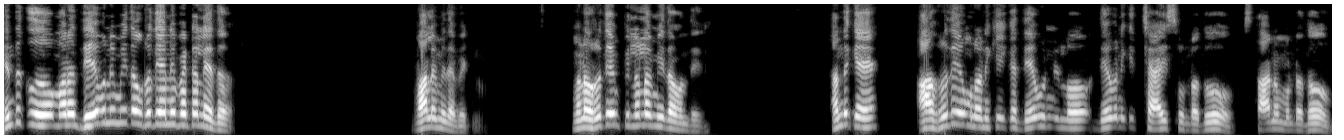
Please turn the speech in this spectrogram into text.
ఎందుకు? మనం దేవుని మీద హృదయాన్ని పెట్టలేదు. వాళ్ళ మీద పెట్టినాం. మన హృదయం పిల్లల మీద ఉంది. అందుకే ఆ హృదయంలోనికి ఇక దేవునిలో దేవునికి ఛాయిస్ ఉండదు స్థానం ఉండదు.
